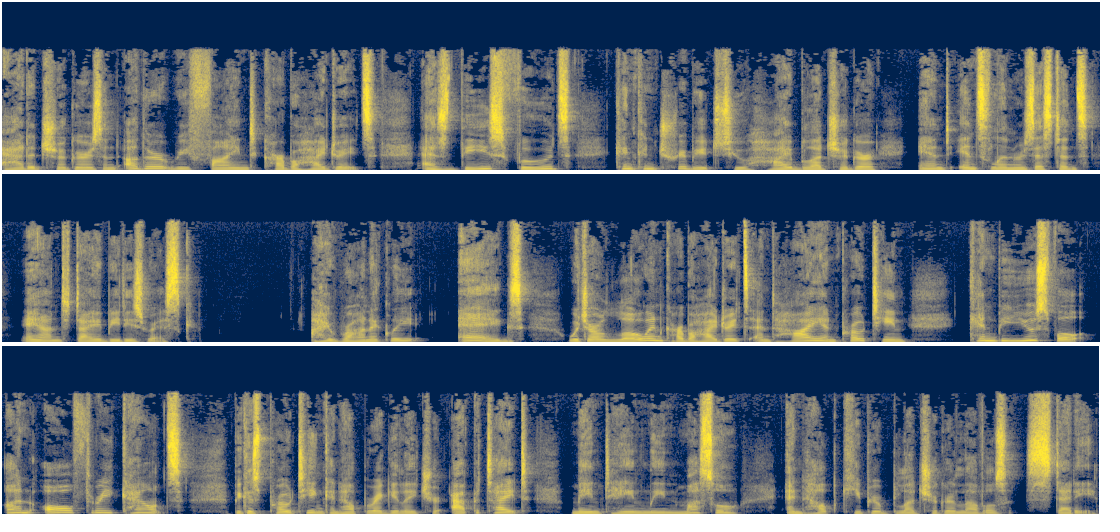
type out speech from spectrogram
added sugars and other refined carbohydrates, as these foods can contribute to high blood sugar and insulin resistance and diabetes risk. Ironically, eggs, which are low in carbohydrates and high in protein, can be useful on all three counts because protein can help regulate your appetite, maintain lean muscle, and help keep your blood sugar levels steady.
